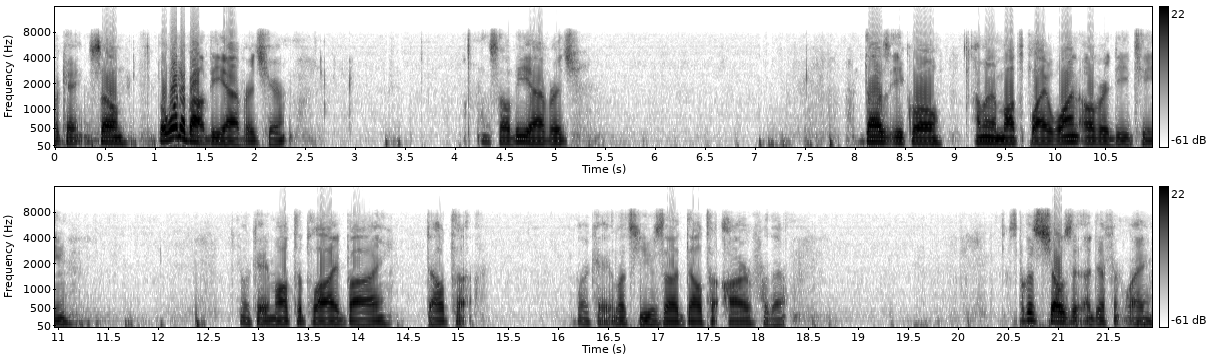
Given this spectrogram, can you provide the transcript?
Okay, so, but what about V average here? So V average does equal, I'm going to multiply 1 over dt, okay, multiplied by delta. Okay, let's use uh, delta r for that. So this shows it a different way.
